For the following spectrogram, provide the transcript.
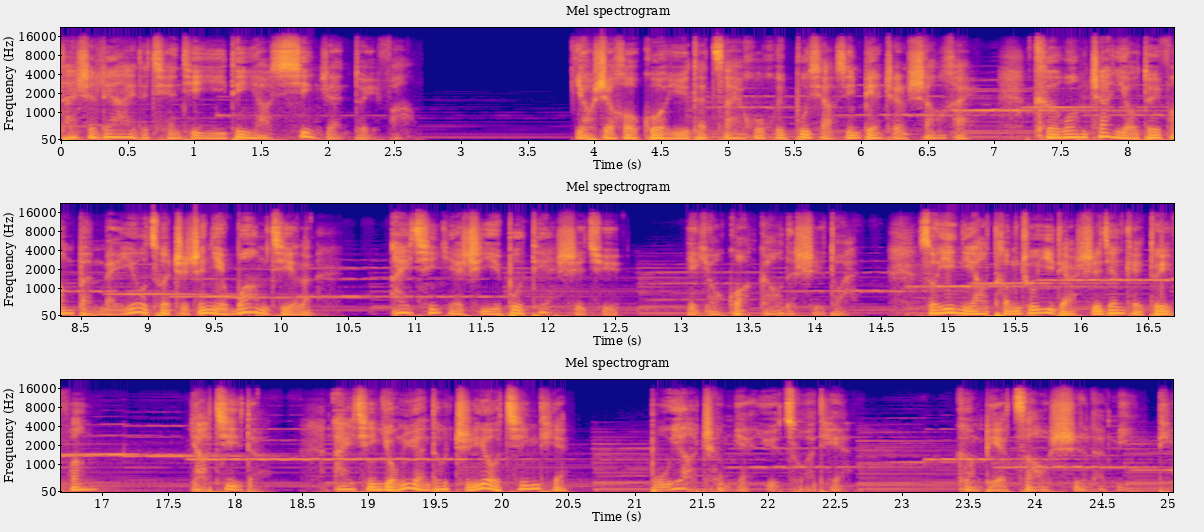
但是恋爱的前提一定要信任对方。有时候过于的在乎会不小心变成伤害。渴望占有对方本没有错，只是你忘记了，爱情也是一部电视剧，也有广告的时段。所以你要腾出一点时间给对方。要记得，爱情永远都只有今天。不要沉湎于昨天，更别糟失了明天。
